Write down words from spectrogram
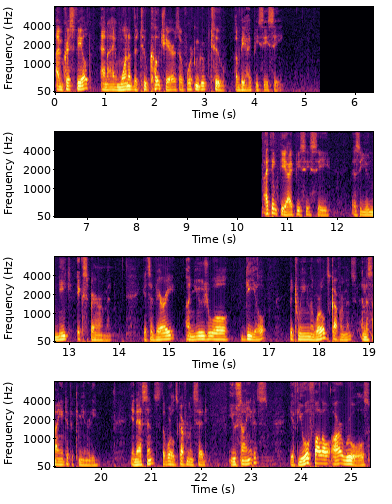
I'm Chris Field, and I am one of the two co-chairs of Working Group 2 of the IPCC. I think the IPCC is a unique experiment. It's a very unusual deal between the world's governments and the scientific community. In essence, the world's government said, you scientists, if you will follow our rules,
